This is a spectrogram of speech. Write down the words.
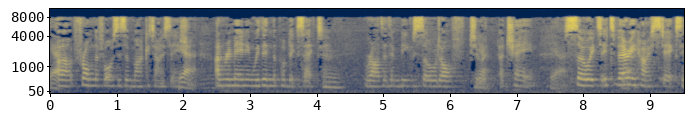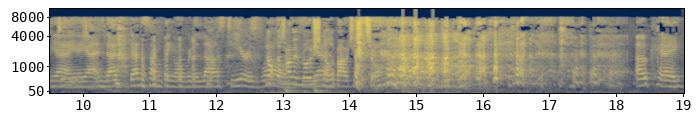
uh, from the forces of marketisation, and remaining within the public sector. Mm rather than being sold off to Yeah. a, a chain. Yeah. So it's it's very high stakes indeed. Yeah, yeah, yeah, and that that's something over the last year as well. Not that I'm emotional Yeah. about it at all. Okay.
